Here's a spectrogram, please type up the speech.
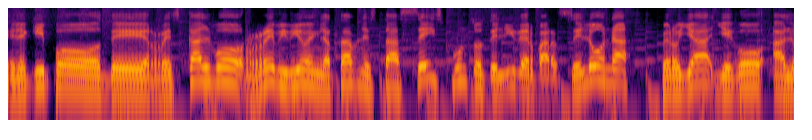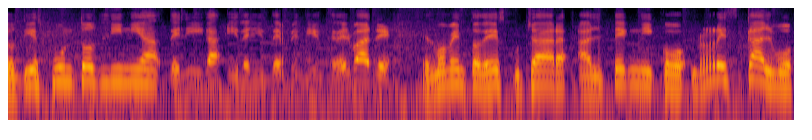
El equipo de Rescalvo revivió en la tabla, está a seis puntos del líder Barcelona, pero ya llegó a los 10 puntos, línea de liga y del Independiente del Valle. Es momento de escuchar al técnico Rescalvo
